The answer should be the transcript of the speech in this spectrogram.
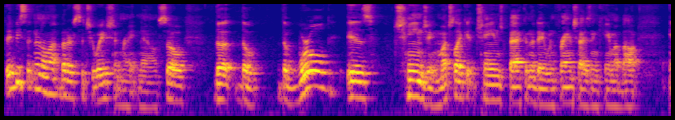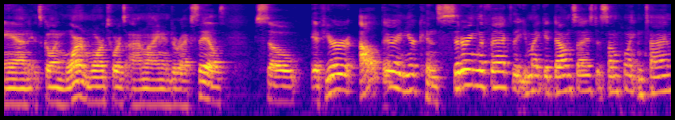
they'd be sitting in a lot better situation right now. So the the the world is changing, much like it changed back in the day when franchising came about, and it's going more and more towards online and direct sales. So if you're out there and you're considering the fact that you might get downsized at some point in time,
